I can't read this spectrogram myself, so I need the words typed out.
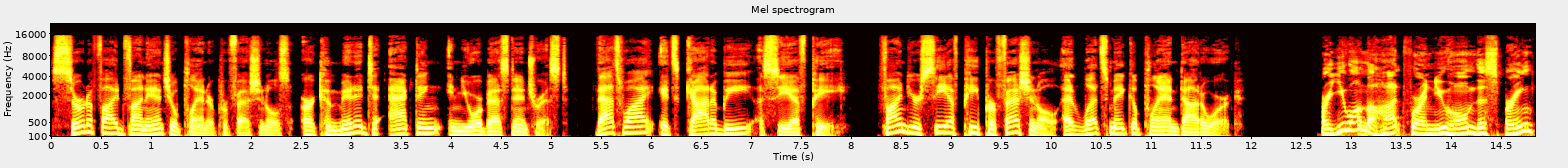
certified financial planner professionals are committed to acting in your best interest. That's why it's got to be a CFP. Find your CFP professional at letsmakeaplan.org. Are you on the hunt for a new home this spring,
